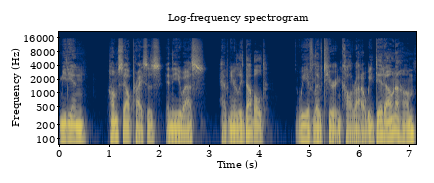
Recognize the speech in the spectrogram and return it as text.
median home sale prices in the US have nearly doubled, we have lived here in Colorado. We did own a home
